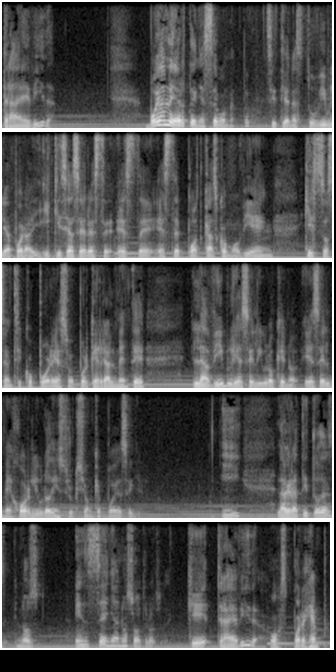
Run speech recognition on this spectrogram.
trae vida. Voy a leerte en este momento, si tienes tu Biblia por ahí, y quise hacer este, este, este podcast como bien cristocéntrico por eso, porque realmente la Biblia es el libro que no, es el mejor libro de instrucción que puedes seguir. Y la gratitud nos enseña a nosotros que trae vida. O, por ejemplo,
